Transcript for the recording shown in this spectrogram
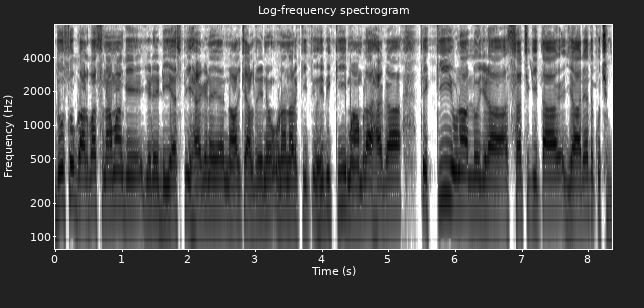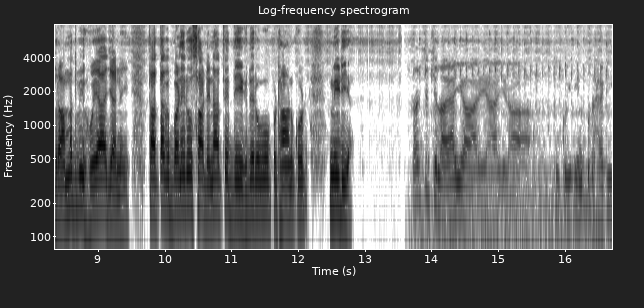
ਦੋਸਤੋ, ਗੱਲਬਾਤ ਸੁਣਾਵਾਂਗੇ, ਜਿਹੜੇ ਡੀਐਸਪੀ ਹੈਗੇ ਨੇ, ਨਾਲ ਚੱਲ ਰਹੇ ਨੇ, ਉਹਨਾਂ ਨਾਲ ਕੀਤੀ ਹੋਈ ਵੀ ਕੀ ਮਾਮਲਾ ਹੈਗਾ ਤੇ ਕੀ ਉਹਨਾਂ ਵੱਲੋਂ ਜਿਹੜਾ ਸਰਚ ਕੀਤਾ ਜਾ ਰਿਹਾ ਤੇ ਕੁਝ ਬਰਾਮਦ ਵੀ ਹੋਇਆ ਜਾਂ ਨਹੀਂ। ਤਦ ਤੱਕ ਬਣੇ ਰਹੋ ਸਾਡੇ ਨਾਲ ਤੇ ਦੇਖਦੇ ਰਹੋ ਪਠਾਨਕੋਟ ਮੀਡੀਆ। ਸਰਚ ਚਲਾਇਆ ਜਾ ਰਿਹਾ ਜਿਹੜਾ ਕੀ ਕੋਈ ਇਨਪੁਟ ਹੈਗੀ?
